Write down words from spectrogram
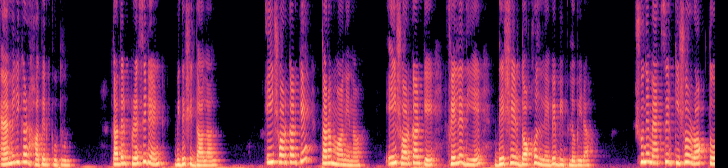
আমেরিকার হাতের পুতুল। তাদের প্রেসিডেন্ট বিদেশি দালাল। এই সরকারকে তারা মানে না। এই সরকারকে ফেলে দিয়ে দেশের দখল নেবে বিপ্লবীরা। শুনে ম্যাক্সির কিশোর রক্ত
